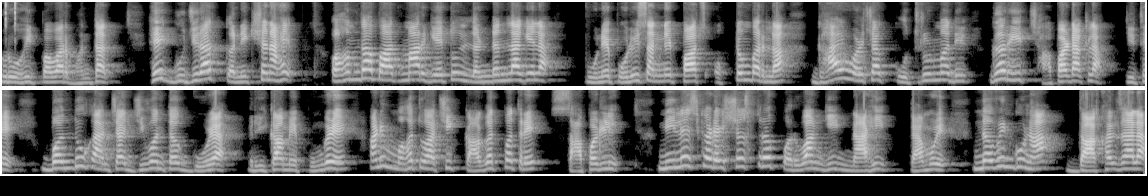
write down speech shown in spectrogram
रोहित पवार म्हणतात हे गुजरात कनेक्शन आहे. अहमदाबाद मार्गे तो लंडनला गेला. पुणे पोलिसांनी पाच ऑक्टोबरला घायवळच्या कोथरूडमधील घरी छापा टाकला. तिथे बंदुकांच्या जिवंत गोळ्या रिकामे पुंगळे आणि महत्वाची कागदपत्रे सापडली. निलेशकडे शस्त्र परवानगी नाही. त्यामुळे नवीन गुन्हा दाखल झाला.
